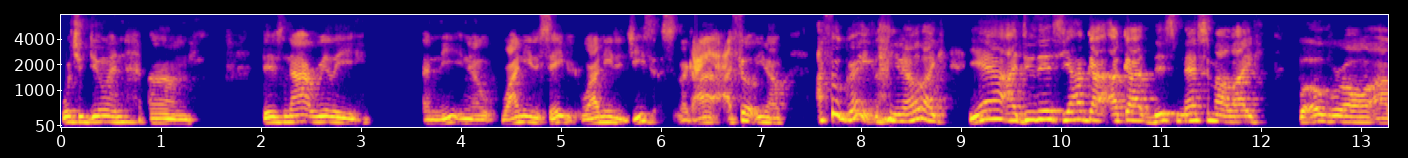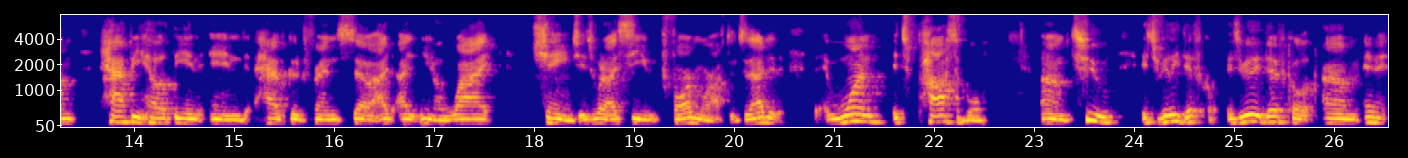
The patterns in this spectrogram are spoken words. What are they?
what you're doing. Um, there's not really a need, you know, why need a savior? Why need a Jesus? Like I, I feel, you know, I feel great. You know, like, yeah, I do this. Yeah, I've got I've got this mess in my life, but overall I'm happy, healthy, and, and have good friends. So I, I you know, why change is what I see far more often. So that one, it's possible. Um, two, it's really difficult. It's really difficult. Um, and it,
